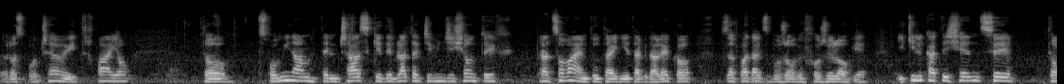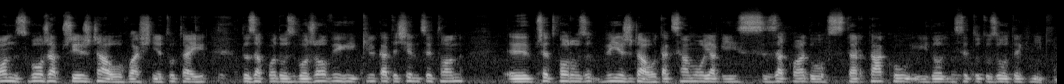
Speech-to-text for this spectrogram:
rozpoczęły i trwają, to wspominam ten czas, kiedy w latach 90. pracowałem tutaj nie tak daleko w zakładach zbożowych w Chorzylowie i kilka tysięcy ton zboża przyjeżdżało właśnie tutaj do zakładów zbożowych i kilka tysięcy ton y, przetworu z- wyjeżdżało, tak samo jak i z zakładu Startaku i do Instytutu Zootechniki.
